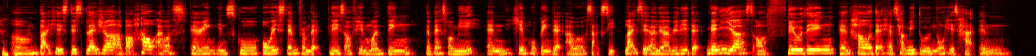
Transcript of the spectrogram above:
um, but his displeasure about how I was faring in school always stemmed from that place of him wanting the best for me and him hoping that I will succeed. Like I said earlier, really that many years of building and how that has helped me to know his heart and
